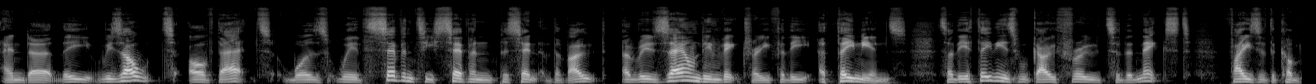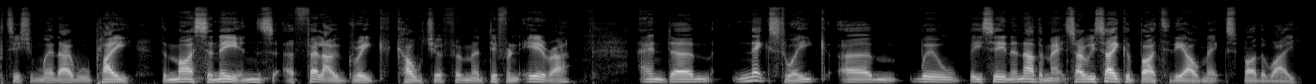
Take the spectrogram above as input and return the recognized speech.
And uh, the result of that was with 77% of the vote, a resounding victory for the Athenians. So the Athenians will go through to the next phase of the competition where they will play the Mycenaeans, a fellow Greek culture from a different era. And um, next week, um, we'll be seeing another match. So we say goodbye to the Olmecs, by the way.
